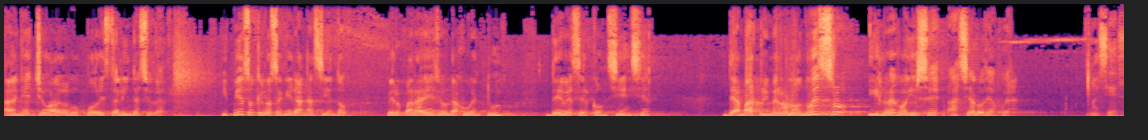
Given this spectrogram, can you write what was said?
han hecho algo por esta linda ciudad. Y pienso que lo seguirán haciendo, pero para ello la juventud debe ser conciencia de amar primero lo nuestro y luego irse hacia lo de afuera. Así es.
